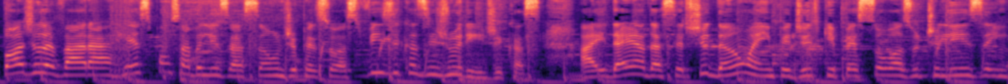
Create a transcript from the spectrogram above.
pode levar à responsabilização de pessoas físicas e jurídicas. A ideia da certidão é impedir que pessoas utilizem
